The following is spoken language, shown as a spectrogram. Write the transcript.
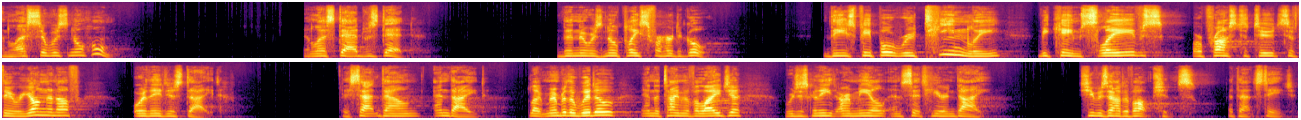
unless there was no home, unless dad was dead. Then there was no place for her to go. These people routinely became slaves or prostitutes if they were young enough, or they just died. They sat down and died. Like, remember the widow in the time of Elijah? We're just going to eat our meal and sit here and die. She was out of options at that stage.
